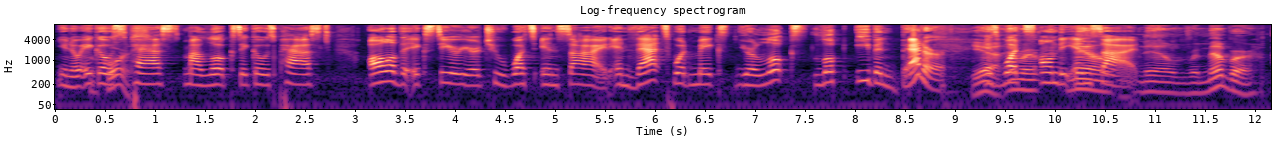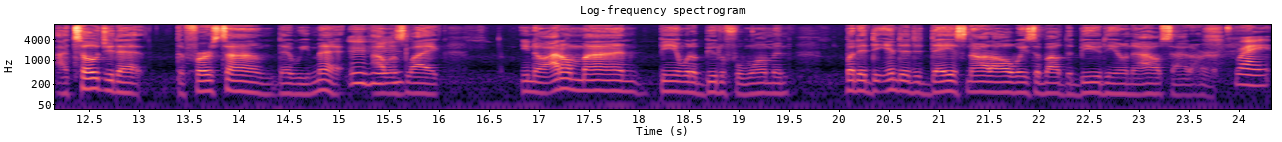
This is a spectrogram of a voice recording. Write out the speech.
You know, it goes course. past my looks, it goes past all of the exterior to what's inside. And that's what makes your looks look even better yeah, is what's re- on the now- inside. Now, remember, I told you that the first time that we met, Mm-hmm. I was like, you know, I don't mind being with a beautiful woman, but at the end of the day, it's not always about the beauty on the outside of her. Right.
